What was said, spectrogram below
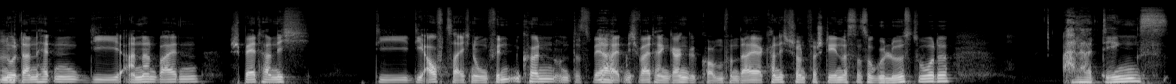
Nur dann hätten die anderen beiden später nicht die, die Aufzeichnungen finden können und das wäre Ja. halt nicht weiter in Gang gekommen. Von daher kann ich schon verstehen, dass das so gelöst wurde. Allerdings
